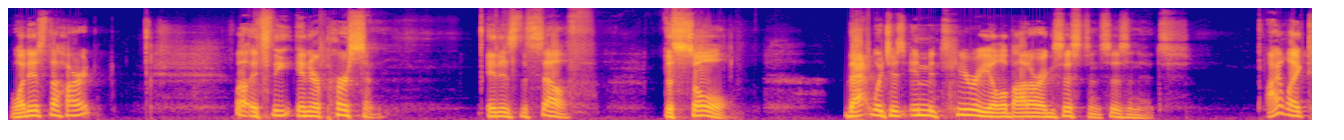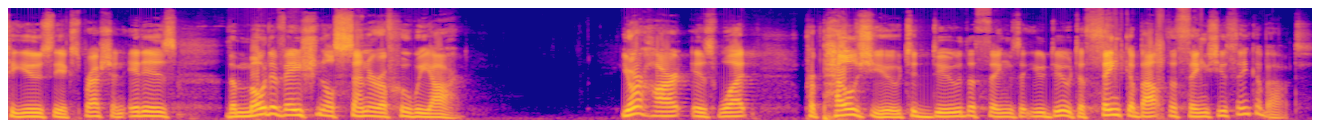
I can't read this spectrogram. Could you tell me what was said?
What is the heart? Well, it's the inner person, it is the self, the soul, that which is immaterial about our existence, isn't it? I like to use the expression, it is the motivational center of who we are. Your heart is what propels you to do the things that you do, to think about the things you think about.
